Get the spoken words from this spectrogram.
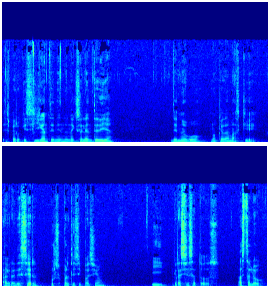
espero que sigan teniendo un excelente día. De nuevo, no queda más que agradecer por su participación y gracias a todos. Hasta luego.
